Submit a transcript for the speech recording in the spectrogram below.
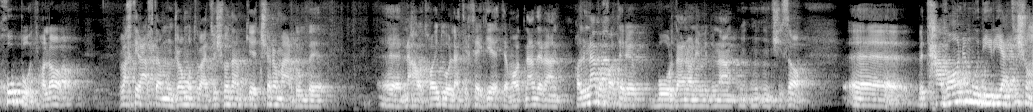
خوب بود. حالا وقتی رفتم اونجا متوجه شدم که چرا مردم به نهادهای دولتی خیلی اعتماد ندارن. حالا نه به خاطر بردن و نمی‌دونم اون چیزا. به توان مدیریتیشون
